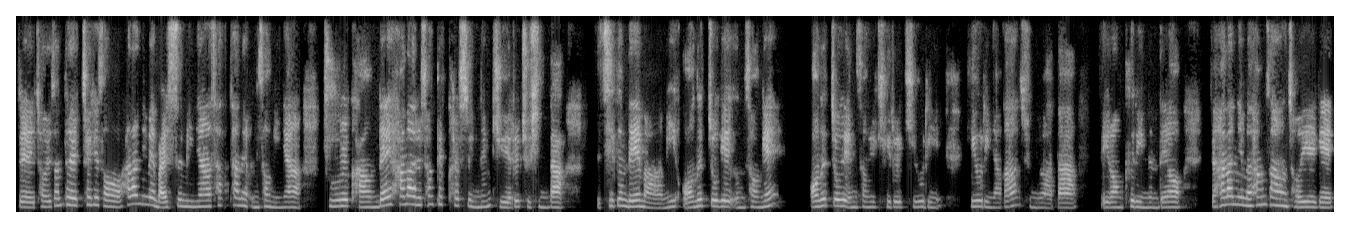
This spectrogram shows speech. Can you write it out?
이제 저희 선택 책에서 하나님의 말씀이냐 사탄의 음성이냐 둘 가운데 하나를 선택할 수 있는 기회를 주신다. 지금 내 마음이 어느 쪽의 음성에 어느 쪽의 음성에 귀를 기울이 기울이냐가 중요하다. 이런 글이 있는데요. 하나님은 항상 저희에게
